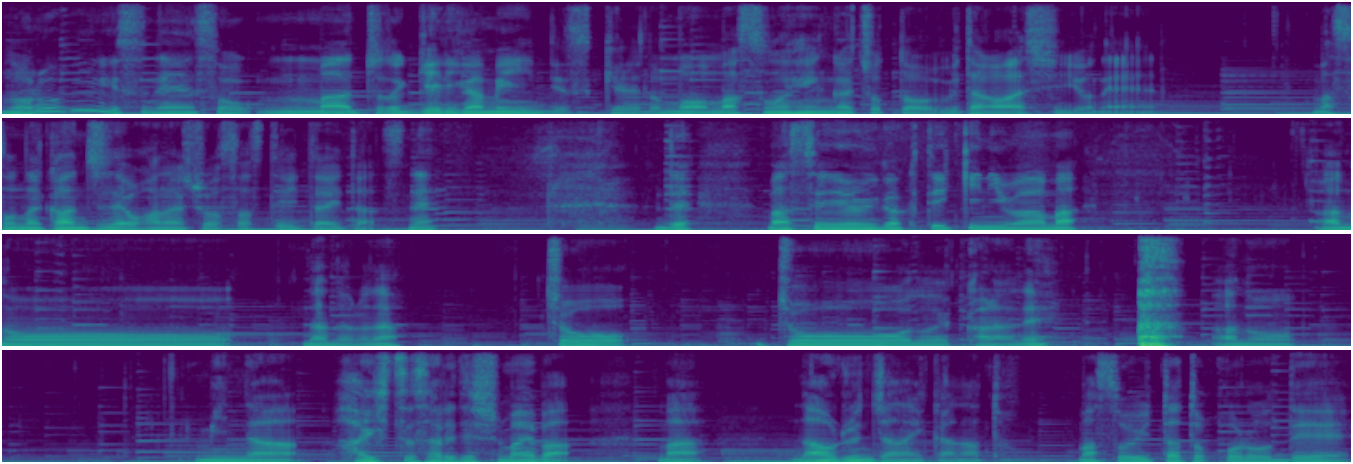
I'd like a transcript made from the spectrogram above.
ノロウイルスねそう、まあ、ちょっと下痢がメインですけれども、まあ、その辺がちょっと疑わしいよね。まあ、そんな感じでお話をさせていただいたんですね。で、まあ、西洋医学的には、まあ、あのー、なんだろうな腸腸からね あのーみんな排出されてしまえばまあ治るんじゃないかなと、まあ、そういったところで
